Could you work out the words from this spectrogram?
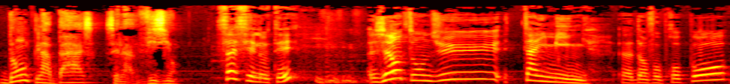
Donc la base, c'est la vision. Ça, c'est noté. J'ai entendu timing. Euh, dans vos propos,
